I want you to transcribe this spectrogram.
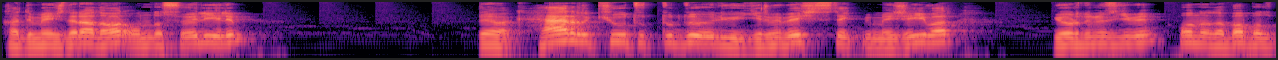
Kadim Ejderha da var. Onu da söyleyelim. Şuraya bak. Her Q tutturduğu ölüyor. 25 stack bir meceyi var. Gördüğünüz gibi. Ona da bubble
